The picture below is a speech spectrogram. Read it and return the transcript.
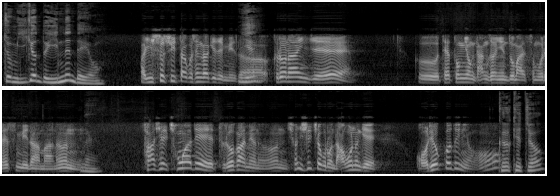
좀 이견도 있는데요. 아 있을 수 있다고 생각이 됩니다. 예? 그러나 이제 그 대통령 당선인도 말씀을 했습니다마는 네. 사실 청와대에 들어가면은 현실적으로 나오는 게 어렵거든요. 그렇겠죠.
